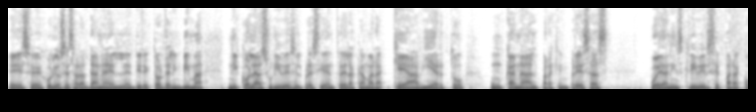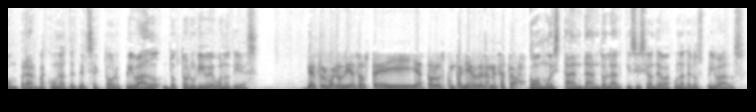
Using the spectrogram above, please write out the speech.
Es eh, Julio César Aldana, el director del INVIMA. Nicolás Uribe es el presidente de la Cámara, que ha abierto un canal para que empresas puedan inscribirse para comprar vacunas desde el sector privado. Doctor Uribe, buenos días. Néstor, buenos días a usted y, a todos los compañeros de la mesa de trabajo. ¿Cómo están dando la adquisición de vacunas de los privados?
